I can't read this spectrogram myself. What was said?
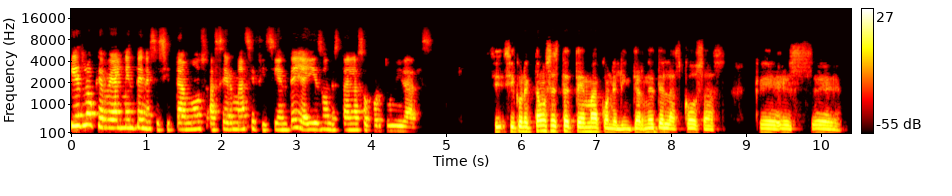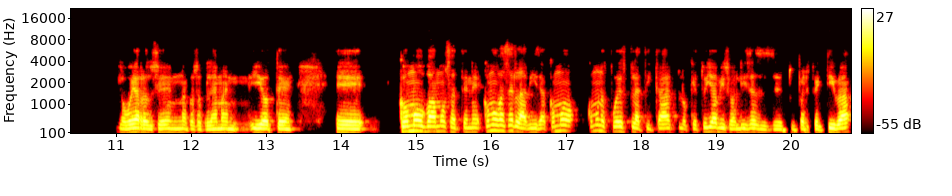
qué es lo que realmente necesitamos hacer más eficiente y ahí es donde están las oportunidades. Si, conectamos este tema con el Internet de las Cosas, que es, eh, lo voy a reducir en una cosa que le llaman IoT, eh, ¿Cómo vamos a tener, cómo va a ser la vida? ¿Cómo, ¿Cómo nos puedes platicar lo que tú ya visualizas desde tu perspectiva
